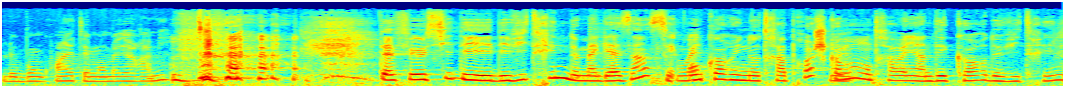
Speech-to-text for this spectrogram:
le Bon Coin était mon meilleur ami. tu as fait aussi des, vitrines de magasins. C'est encore une autre approche. Comment on travaille un décor de vitrine?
